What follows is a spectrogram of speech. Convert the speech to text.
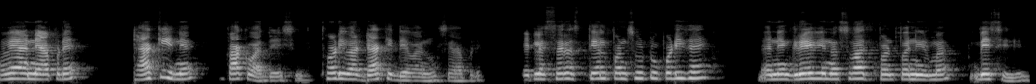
હવે આને આપણે ઢાંકીને પાકવા દઈશું. થોડી વાર ઢાંકી દેવાનું છે આપણે. એટલે સરસ તેલ પણ છૂટું પડી જાય અને ગ્રેવીનો સ્વાદ પણ પનીરમાં બેસી જાય.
